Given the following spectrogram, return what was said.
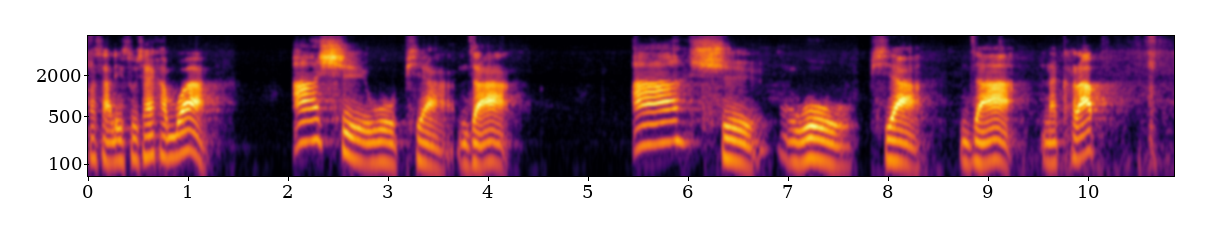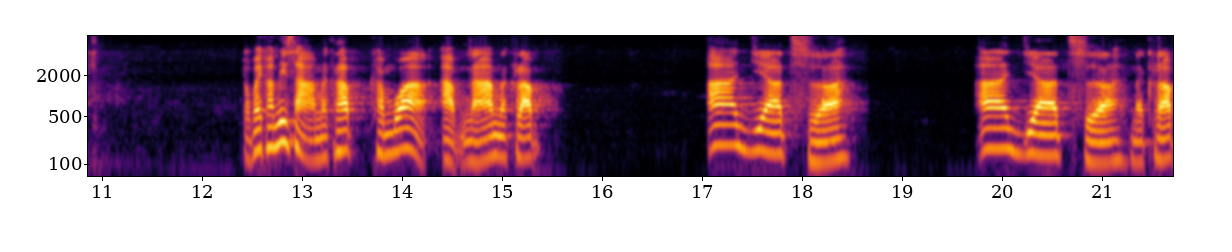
ภาษาลิซูใช้คำว่า 阿是五片炸，阿是五片炸นะครับ ต่อไปคำที่สามนะครับคำว่าอาบน้ำนะครับอาญาเถออาญาเถอนะครับ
